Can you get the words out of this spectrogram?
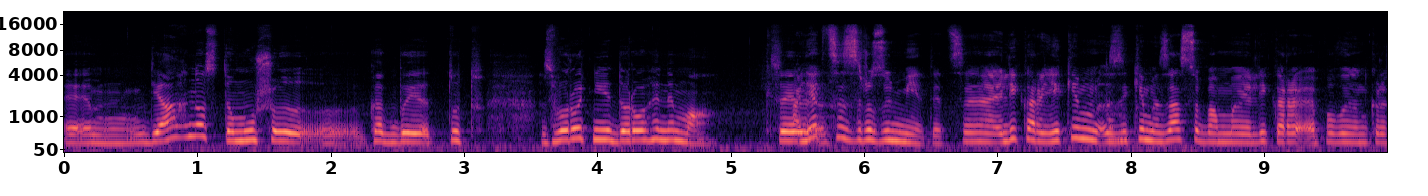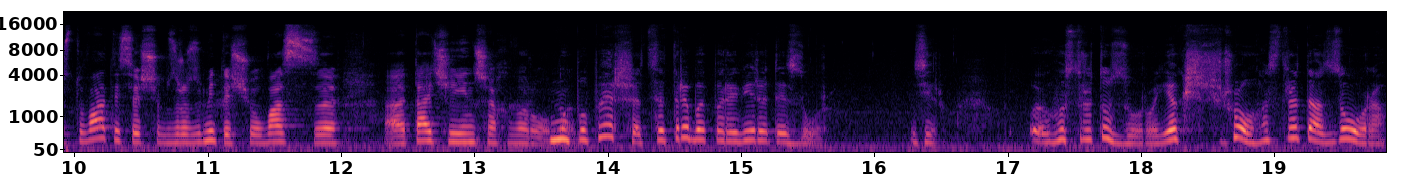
ем, діагноз, тому що е, би, тут зворотньої дороги нема. Це А як це зрозуміти? Це лікар, яким з якими засобами лікар повинен користуватися, щоб зрозуміти, що у вас е, та чи інша хвороба? Ну, по-перше, це треба перевірити зор. Зір. Гостроту зору. Якщо гострота зора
